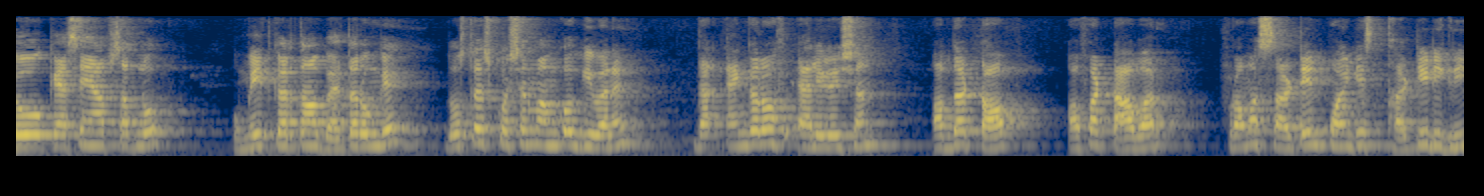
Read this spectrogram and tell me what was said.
तो कैसे हैं आप सब लोग? उम्मीद करता हूँ बेहतर होंगे। दोस्तों, इस क्वेश्चन में हमको गिवन है the angle of elevation of the top of a tower from a certain point is 30 degree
